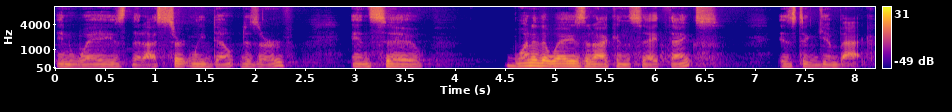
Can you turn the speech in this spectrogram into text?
in ways that I certainly don't deserve. And so, one of the ways that I can say thanks is to give back.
